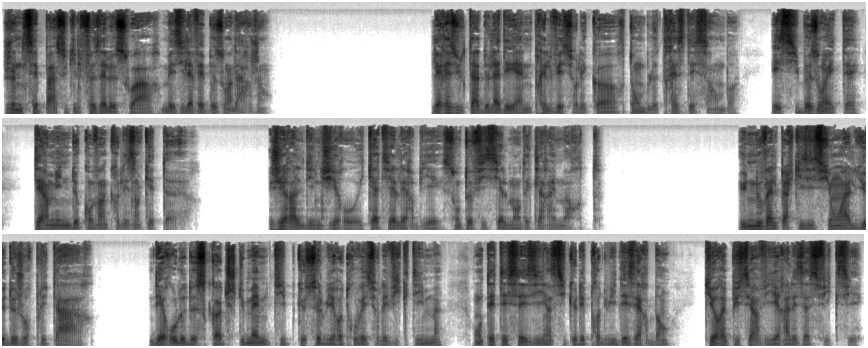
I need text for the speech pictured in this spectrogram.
Je ne sais pas ce qu'il faisait le soir, mais il avait besoin d'argent. Les résultats de l'ADN prélevés sur les corps tombent le 13 décembre, et si besoin était, terminent de convaincre les enquêteurs. Géraldine Giraud et Katia L'Herbier sont officiellement déclarées mortes. Une nouvelle perquisition a lieu deux jours plus tard. Des rouleaux de scotch du même type que celui retrouvé sur les victimes ont été saisis ainsi que des produits désherbants qui auraient pu servir à les asphyxier.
